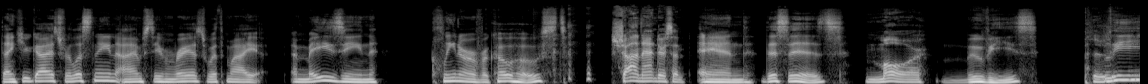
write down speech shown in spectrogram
thank you guys for listening. I'm Stephen Reyes with my amazing cleaner of a co-host. Sean Anderson. and this is More, Movies please.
